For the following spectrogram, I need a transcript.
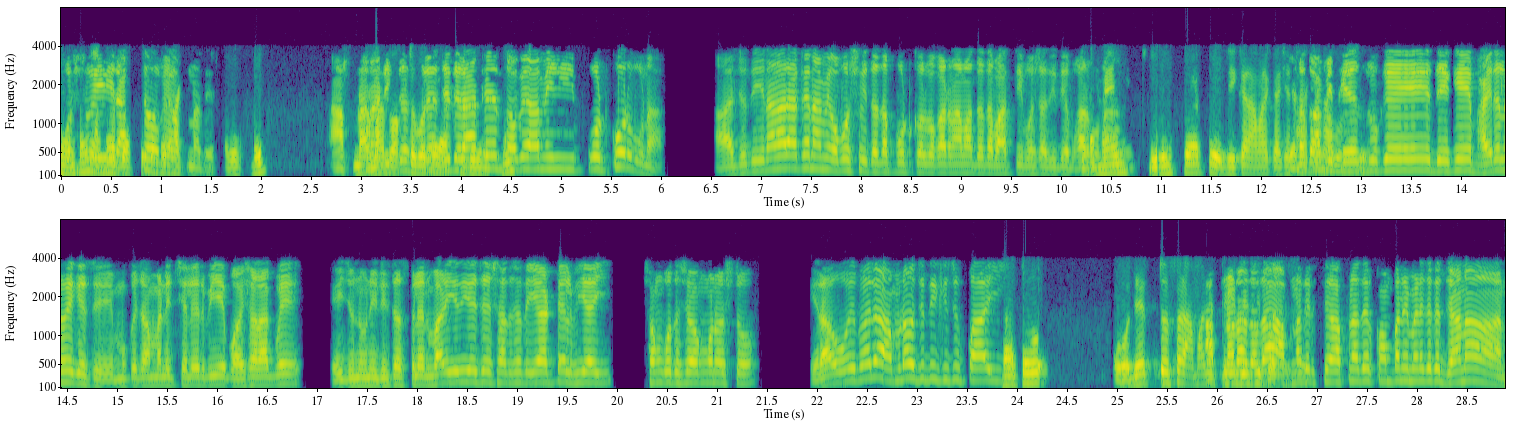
অবশ্যই রাখতে হবে আপনাদের। আপনারা রিচার্জ প্ল্যান যদি রাখেন তবে আমি পোর্ট করব না। আর যদি না রাখেন আমি অবশ্যই দাদা পোর্ট করব কারণ আমার দাদা বাড়তি পয়সা দিতে পারব না। অধিকার আমার কাছে এটা তো আমি ফেসবুকে দেখে ভাইরাল হয়ে গেছে। মুকেশ আম্বানির ছেলের বিয়ে পয়সা লাগবে এই জন্য উনি রিচার্জ প্ল্যান বাড়িয়ে দিয়েছে সাথে সাথে এয়ারটেল ভিআই সঙ্গদোষে অঙ্গ নষ্ট। এরাও ওই বলে আমরাও যদি কিছু পাই। তো ওদের তো স্যার আমাদের আপনারা দাদা আপনাদের আপনাদের কোম্পানির ম্যানেজারকে জানান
